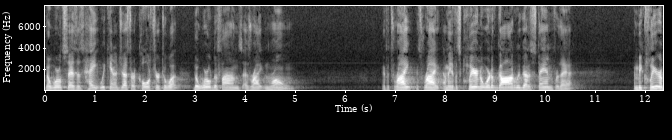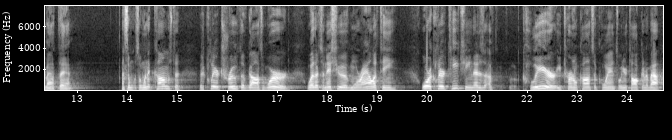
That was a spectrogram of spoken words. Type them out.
the world says is hate. We can't adjust our culture to what the world defines as right and wrong. If it's right, it's right. I mean, if it's clear in the Word of God, we've got to stand for that and be clear about that. And so, so when it comes to the clear truth of God's Word, whether it's an issue of morality or a clear teaching that is a clear eternal consequence, when you're talking about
